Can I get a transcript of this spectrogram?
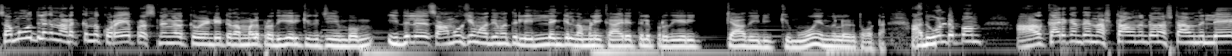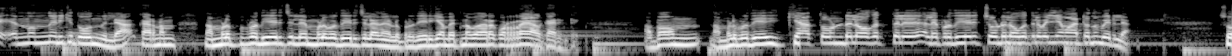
സമൂഹത്തിലൊക്കെ നടക്കുന്ന കുറേ പ്രശ്നങ്ങൾക്ക് വേണ്ടിയിട്ട് നമ്മൾ പ്രതികരിക്കുകയൊക്കെ ചെയ്യുമ്പം ഇതിൽ സാമൂഹ്യ മാധ്യമത്തിൽ ഇല്ലെങ്കിൽ നമ്മൾ ഈ കാര്യത്തിൽ പ്രതികരിക്കാതിരിക്കുമോ എന്നുള്ളൊരു തോട്ട. അതുകൊണ്ടിപ്പം ആൾക്കാർക്ക് എന്തെങ്കിലും നഷ്ടമാവുന്നുണ്ടോ നഷ്ടമാവുന്നില്ലേ എന്നൊന്നും എനിക്ക് തോന്നുന്നില്ല. കാരണം നമ്മളിപ്പോൾ പ്രതികരിച്ചില്ല നമ്മൾ പ്രതികരിച്ചില്ല എന്നേ ഉള്ളൂ. പ്രതികരിക്കാൻ പറ്റുന്ന വേറെ കുറേ ആൾക്കാരുണ്ട്. അപ്പം നമ്മൾ പ്രതികരിക്കാത്തതുകൊണ്ട് ലോകത്തിൽ അല്ലെ പ്രതികരിച്ചുകൊണ്ട് ലോകത്തിൽ വലിയ മാറ്റമൊന്നും വരില്ല. സോ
